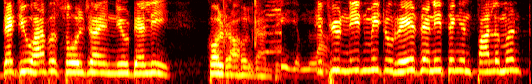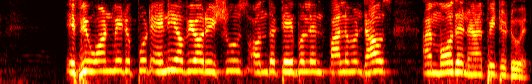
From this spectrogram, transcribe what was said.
that you have a soldier in New Delhi called Rahul Gandhi. If you need me to raise anything in Parliament, if you want me to put any of your issues on the table in Parliament House, I'm more than happy to do it.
